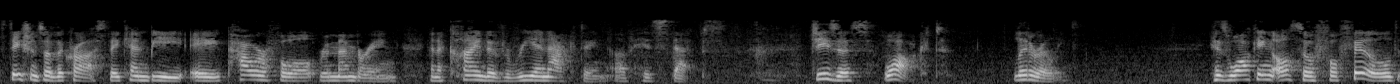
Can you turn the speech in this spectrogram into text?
Stations of the Cross, they can be a powerful remembering and a kind of reenacting of his steps. Jesus walked, literally. His walking also fulfilled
